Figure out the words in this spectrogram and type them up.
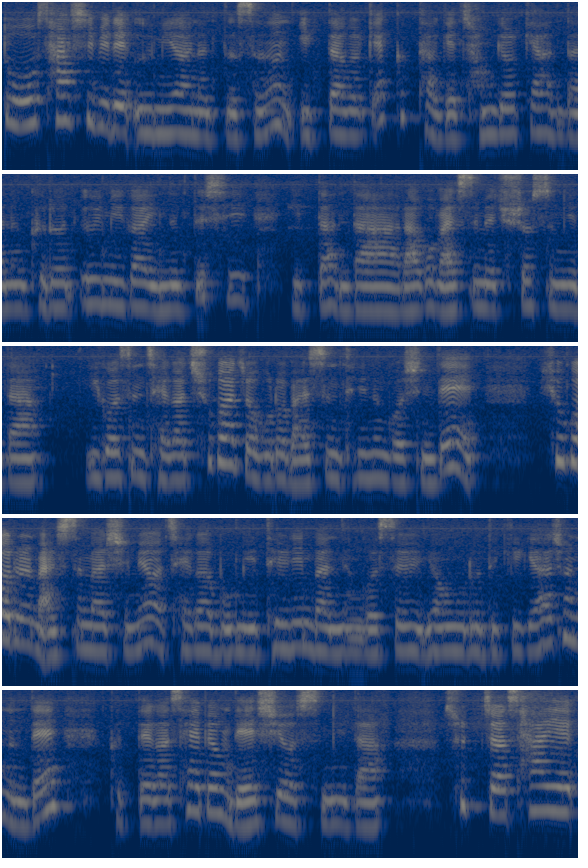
또 40일에 의미하는 뜻은 이 땅을 깨끗하게 정결케 한다는 그런 의미가 있는 뜻이 있단다 라고 말씀해 주셨습니다. 이것은 제가 추가적으로 말씀드리는 것인데 휴거를 말씀하시며 제가 몸이 들림 받는 것을 영으로 느끼게 하셨는데 그때가 새벽 4시였습니다. 숫자 4의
